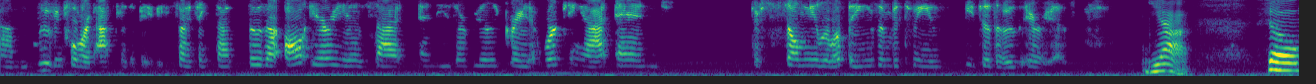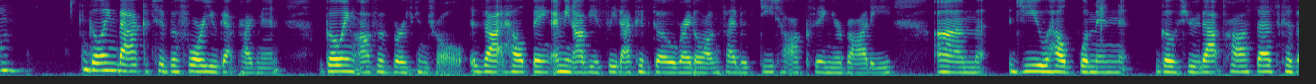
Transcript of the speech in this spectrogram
um, moving forward after the baby? So I think that those are all areas that NDs are really great at working at, and there's so many little things in between each of those areas. Yeah. So going back to before you get pregnant, going off of birth control, is that helping? I mean, obviously that could go right alongside with detoxing your body. Um, do you help women go through that process because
